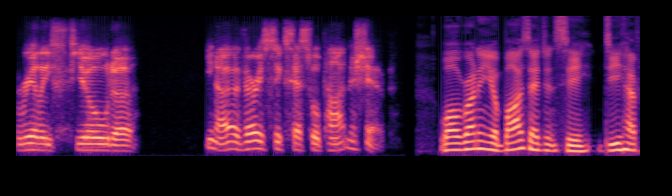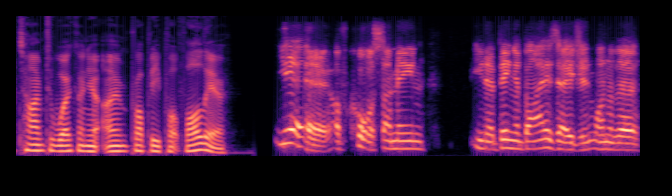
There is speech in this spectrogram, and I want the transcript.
really fueled a, you know, a very successful partnership. While running your buyer's agency, do you have time to work on your own property portfolio? Yeah, of course. I mean, you know, being a buyer's agent, one of the,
